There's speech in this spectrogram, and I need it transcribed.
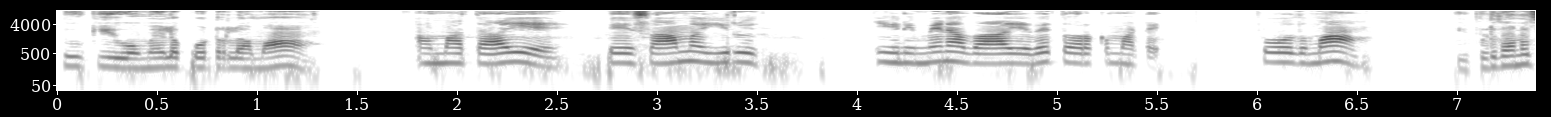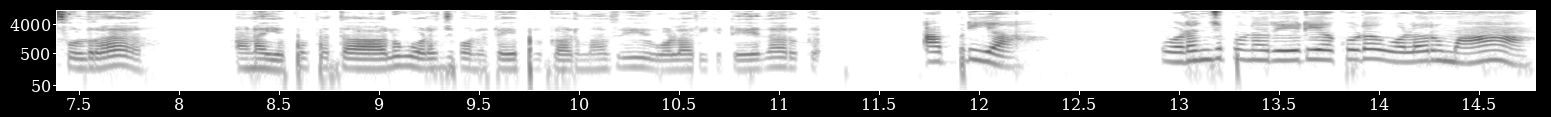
தூக்கி உன் மேலே போட்டுடலாமா? அம்மா தாயே பேசாம இரு. இனிமே நான் வாயவே திறக்க மாட்டேன். போதுமா? இப்படி தானே சொல்கிற ஆனால் எப்போ பார்த்தாலும் உடஞ்சி போன டேப் கார்டு மாதிரி உளறிக்கிட்டே தான் இருக்கு. அப்படியா? உடஞ்சு போன ரேடியோ கூட உளருமா?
